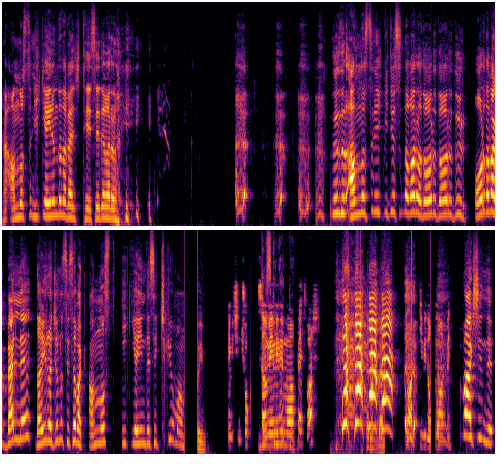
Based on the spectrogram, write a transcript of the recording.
Ha Amlost'un ilk yayınında da ben TS'de varım. dur dur Amlost'un ilk videosunda var o doğru doğru dur. Orada bak benle dayı raconun sese bak. Amlost ilk yayın desek çıkıyor mu koyayım. benim için çok samimi bir muhabbet var. gibi de muhabbet Bak şimdi.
